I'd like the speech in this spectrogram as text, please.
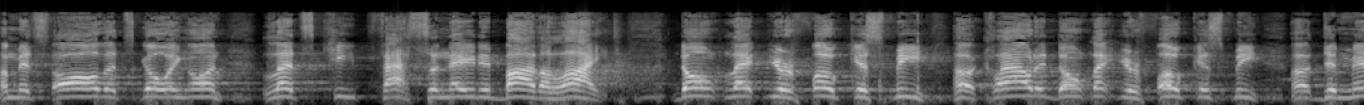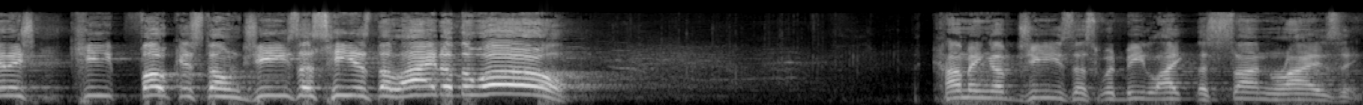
amidst all that's going on, let's keep fascinated by the light. Don't let your focus be uh, clouded. Don't let your focus be uh, diminished. Keep focused on Jesus. He is the light of the world. The coming of Jesus would be like the sun rising.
